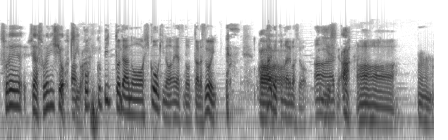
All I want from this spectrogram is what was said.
それ、じゃあそれにしよう、あ次は。コックピットであの、飛行機のやつ乗ったらすごい、あパイロットになりますよ。あーいいですね。あ、ああ、うん。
